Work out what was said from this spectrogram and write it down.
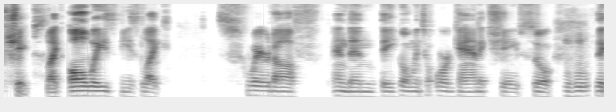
shapes like always these like squared off and then they go into organic shapes so Mhm. they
